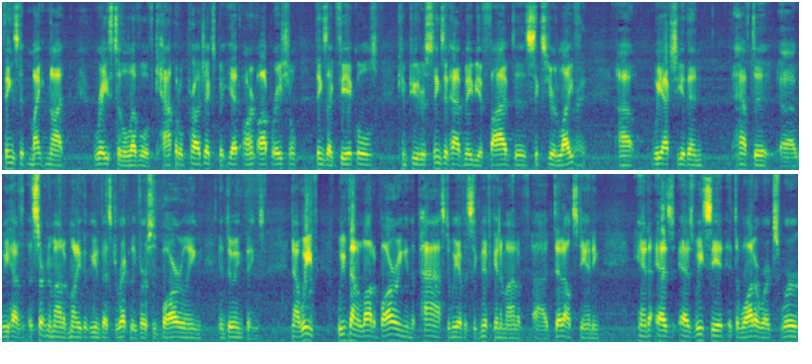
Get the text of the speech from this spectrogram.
things that might not raise to the level of capital projects, but yet aren't operational. Things like vehicles, computers, things that have maybe a five to six year life. Right. Uh, we actually then have to uh, we have a certain amount of money that we invest directly versus borrowing and doing things. Now we've we've done a lot of borrowing in the past, and we have a significant amount of uh, debt outstanding. And as as we see it at the waterworks, we're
